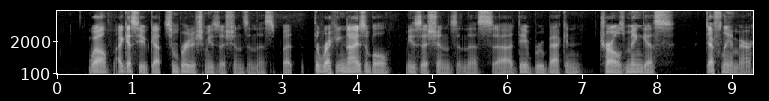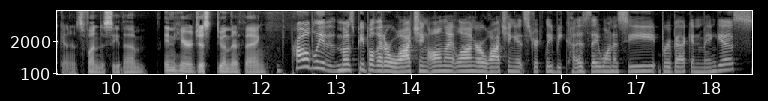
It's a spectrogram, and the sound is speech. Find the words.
Well, I guess you've got some British musicians in this, but the recognizable musicians in this, uh, Dave Brubeck and Charles Mingus, definitely American. It's fun to see them in here just doing their thing. probably most people that are watching all night long are watching it strictly because they want to see Brubeck and Mingus,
